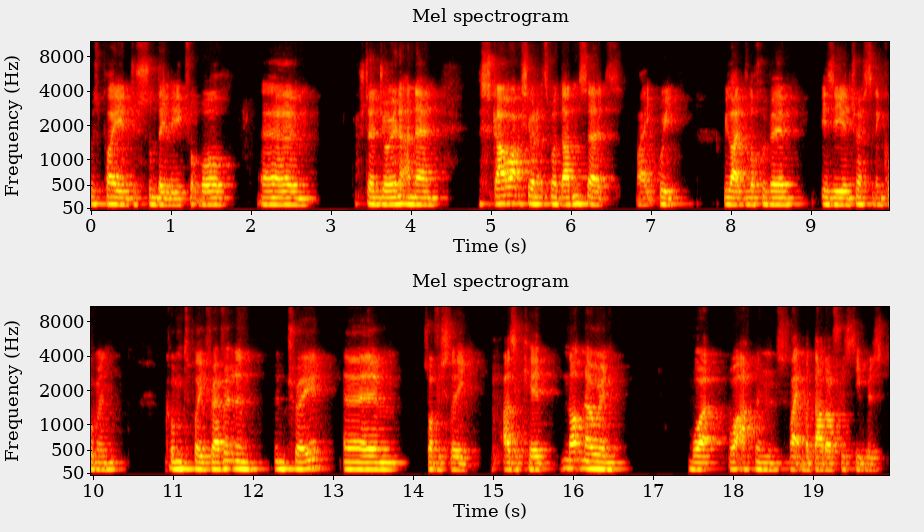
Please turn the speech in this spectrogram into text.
was playing just Sunday league football, um, just enjoying it. And then the scout actually went up to my dad and said, like, we we like the look of him. Is he interested in coming come to play for Everton and, and train? Um, so obviously, as a kid, not knowing what what happens, like my dad obviously was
